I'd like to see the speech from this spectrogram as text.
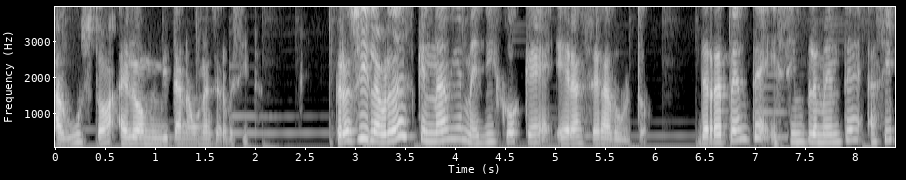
a gusto. Ahí luego me invitan a una cervecita. Pero sí, la verdad es que nadie me dijo que era ser adulto. De repente y simplemente así,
